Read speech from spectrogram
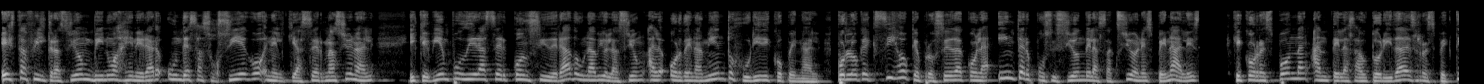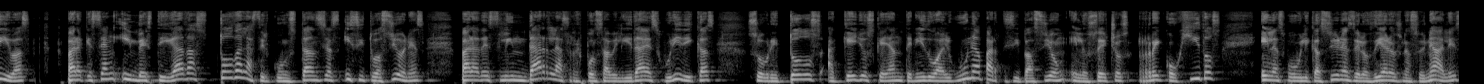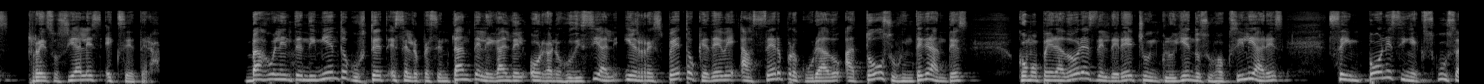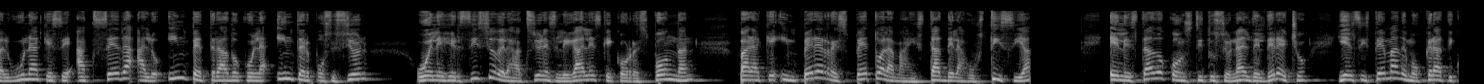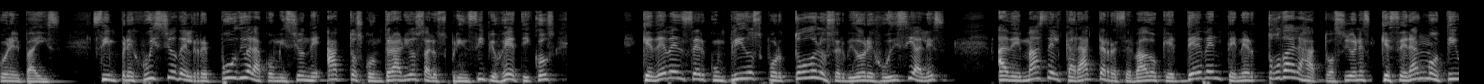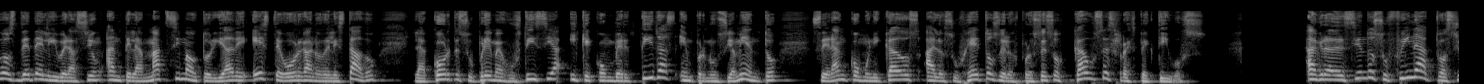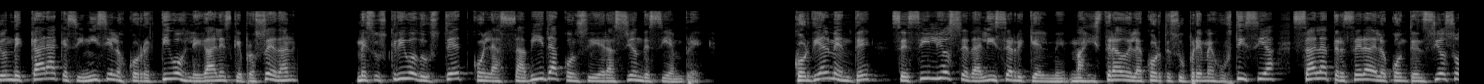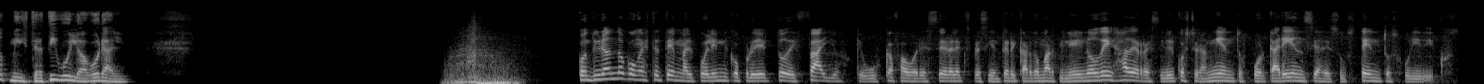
Esta filtración vino a generar un desasosiego en el quehacer nacional y que bien pudiera ser considerado una violación al ordenamiento jurídico penal, por lo que exijo que proceda con la interposición de las acciones penales que correspondan ante las autoridades respectivas para que sean investigadas todas las circunstancias y situaciones para deslindar las responsabilidades jurídicas sobre todos aquellos que hayan tenido alguna participación en los hechos recogidos en las publicaciones de los diarios nacionales, redes sociales, etc. Bajo el entendimiento que usted es el representante legal del órgano judicial y el respeto que debe hacer procurado a todos sus integrantes, como operadores del derecho, incluyendo sus auxiliares, se impone sin excusa alguna que se acceda a lo impetrado con la interposición o el ejercicio de las acciones legales que correspondan para que impere respeto a la majestad de la justicia, el Estado constitucional del derecho y el sistema democrático en el país, sin prejuicio del repudio a la comisión de actos contrarios a los principios éticos que deben ser cumplidos por todos los servidores judiciales, además del carácter reservado que deben tener todas las actuaciones que serán motivos de deliberación ante la máxima autoridad de este órgano del Estado, la Corte Suprema de Justicia, y que convertidas en pronunciamiento serán comunicados a los sujetos de los procesos cauces respectivos. Agradeciendo su fina actuación de cara a que se inicien los correctivos legales que procedan, me suscribo de usted con la sabida consideración de siempre. Cordialmente, Cecilio Sedalice Riquelme, magistrado de la Corte Suprema de Justicia, Sala Tercera de lo Contencioso Administrativo y Laboral. Continuando con este tema, el polémico proyecto de fallo que busca favorecer al expresidente Ricardo Martinelli no deja de recibir cuestionamientos por carencias de sustentos jurídicos.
